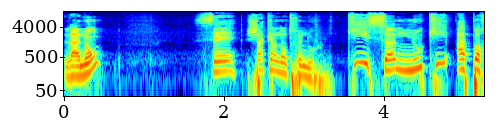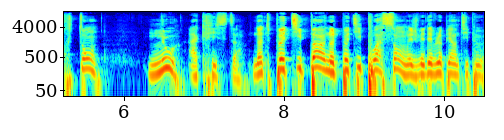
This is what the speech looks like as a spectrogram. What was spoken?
Là, non. C'est chacun d'entre nous. Qui sommes-nous? Qui apportons nous à Christ? Notre petit pain, notre petit poisson. Et je vais développer un petit peu.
